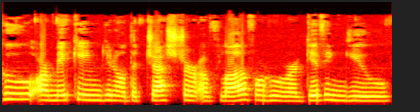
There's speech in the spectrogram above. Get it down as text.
who are making, you know, the gesture of love or who are giving you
